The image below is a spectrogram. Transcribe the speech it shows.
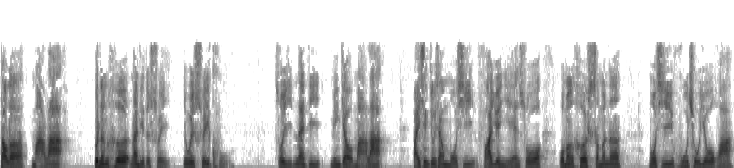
到了马拉，不能喝那里的水，因为水苦。所以那地名叫马拉，百姓就向摩西发怨言说：“我们喝什么呢？”摩西呼求耶和华，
